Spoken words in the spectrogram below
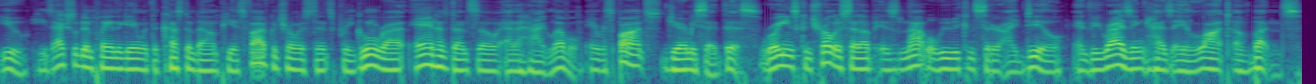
EU. He's actually been playing the game with the custom bound PS5 controller since pre-Gloomrot and has done so at a high level. In response, Jeremy said this, Royeen's controller setup is not what we would consider ideal and V-Rising has a lot of buttons.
